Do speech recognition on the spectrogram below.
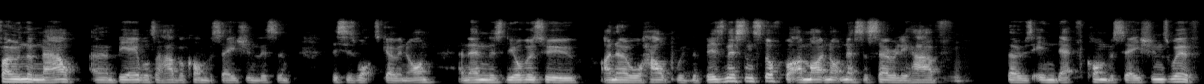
phone them now and be able to have a conversation. Listen, this is what's going on. And then there's the others who I know will help with the business and stuff, but I might not necessarily have hmm. those in-depth conversations with.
